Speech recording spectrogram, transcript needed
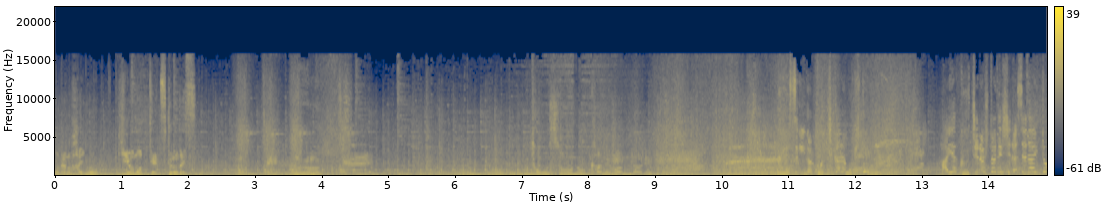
織田の背後を義をもってつくのです。闘争の鐘は鳴れる。上杉がこっちからも来てる早くうちの人に知らせないと。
